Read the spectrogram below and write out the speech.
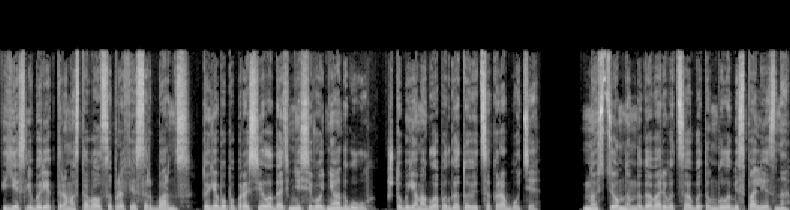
Если бы ректором оставался профессор Барнс, то я бы попросила дать мне сегодня отгул, чтобы я могла подготовиться к работе. Но с темным договариваться об этом было бесполезно.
